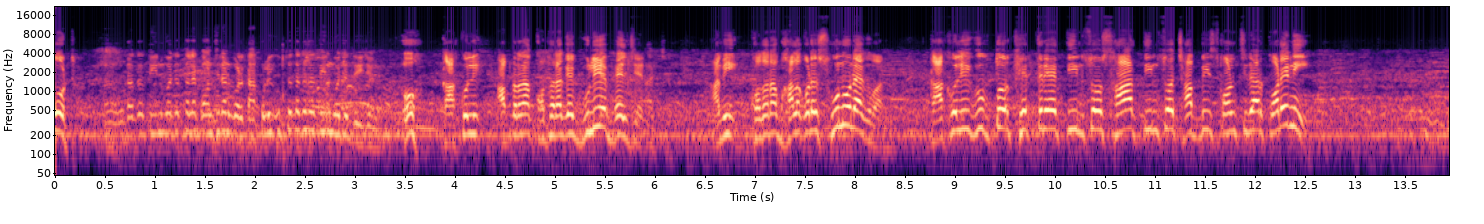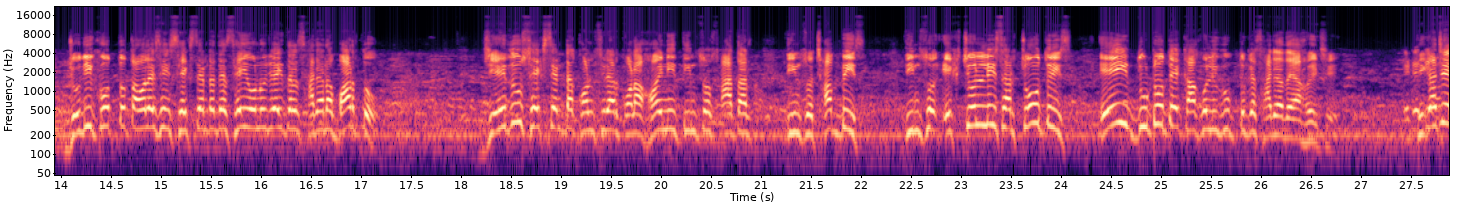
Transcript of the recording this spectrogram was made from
কোর্ট। ওটা তো তিন বছর তাহলে কনসিডার করে কাকলি গুপ্ত তাকে তো তিন বছর দিয়েছেন। ওহ কাকলি আপনারা কথাটাকে গুলিয়ে ফেলছেন। আচ্ছা। আমি কথাটা ভালো করে শুনুন একবার। কাকলি গুপ্তর ক্ষেত্রে তিনশো সাত তিনশো ছাব্বিশ কনসিডার করেনি। যদি করতো তাহলে সেই সেকশনটাতে সেই অনুযায়ী তাহলে সাজাটা বাড়তো। যেহেতু সেকশনটা কনসিডার করা হয়নি তিনশো সাত আর তিনশো ছাব্বিশ তিনশো একচল্লিশ আর চৌত্রিশ এই দুটোতে কাকলি গুপ্তকে সাজা দেওয়া হয়েছে। ঠিক আছে?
